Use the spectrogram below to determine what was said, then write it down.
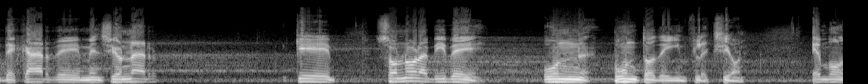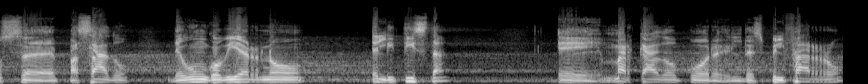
dejar de mencionar que Sonora vive un punto de inflexión. Hemos eh, pasado de un gobierno elitista, eh, marcado por el despilfarro,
